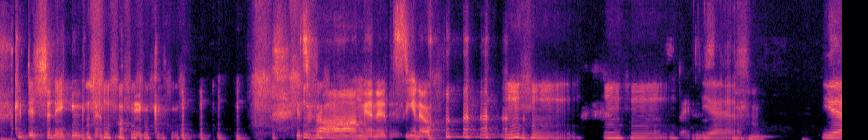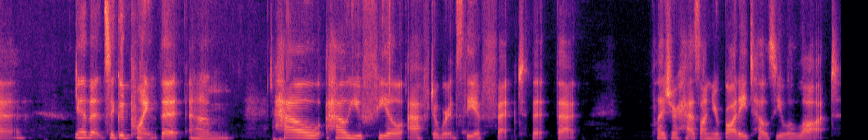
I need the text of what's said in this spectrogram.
conditioning like, it's wrong and it's you know mm-hmm. Mm-hmm. yeah mm-hmm. yeah yeah that's a good point that um how how you feel afterwards the effect that that pleasure has on your body tells you a lot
